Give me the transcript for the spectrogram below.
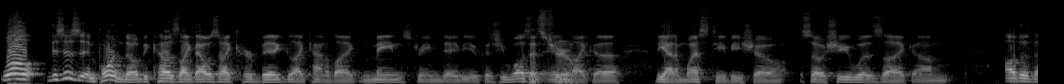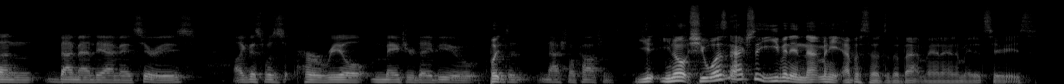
Well, this is important though because like that was like her big like kind of like mainstream debut because she wasn't in like a the Adam West TV show. So she was like, um, other than Batman the animated series, like this was her real major debut But- into national conscience. You, you know, she wasn't actually even in that many episodes of the Batman animated series.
